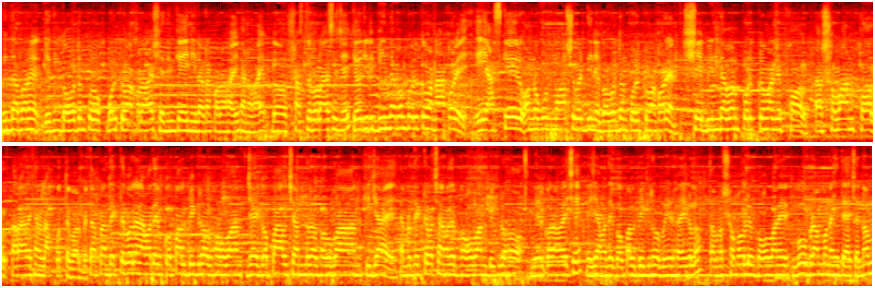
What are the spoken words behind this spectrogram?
বৃন্দাবনের যেদিন গোবর্ধন পরিক্রমা করা হয়, সেদিনকে এই নীলাটা করা হয় এখানে হয়। তো শাস্ত্রে বলা আছে যে, কেউ যদি বৃন্দাবন পরিক্রমা না করে, এই আজকের অন্নকূট মহাসবের দিনে গোবর্ধন পরিক্রমা করেন, সেই বৃন্দাবন পরিক্রমার যে ফল, তার সমান ফল তারা আর এখানে লাভ করতে পারবে। আপনারা দেখতে পেলেন আমাদের গোপাল বিগ্রহ ভগবান। জয় গোপাল চন্দ্র ভগবান কি যায় আমরা দেখতে পাচ্ছেন আমাদের ভগবান বিগ্রহ বের করা হয়েছে। এই যে আমাদের গোপাল বিগ্রহ বের হয়ে গেল। তো আমরা সকলে ভগবানের গো ব্রাহ্মণ হিতে আছে। নম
